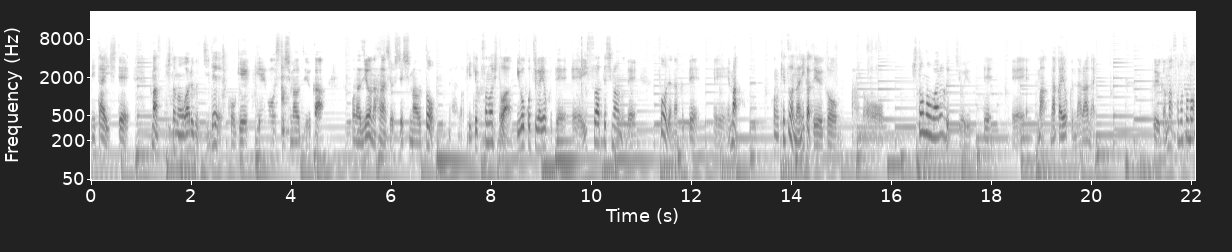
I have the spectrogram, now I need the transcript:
に対して、まあ、人の悪口で、こう、迎合してしまうというか、同じような話をしてしまうと、あの結局その人は居心地が良くて、えー、居座ってしまうので、そうじゃなくて、えー、まあ、この結論は何かというと、あの、人の悪口を言って、えー、まあ、仲良くならない。というか、まあそもそも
